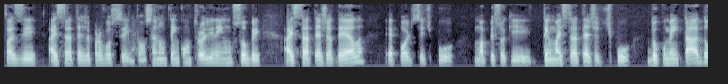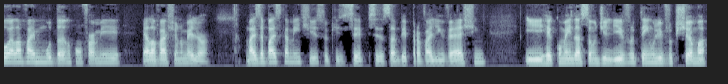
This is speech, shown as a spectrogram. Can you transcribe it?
fazer a estratégia para você. Então você não tem controle nenhum sobre a estratégia dela. É, pode ser tipo uma pessoa que tem uma estratégia tipo documentada ou ela vai mudando conforme ela vai achando melhor. Mas é basicamente isso que você precisa saber para Vale Investing. E recomendação de livro, tem um livro que chama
